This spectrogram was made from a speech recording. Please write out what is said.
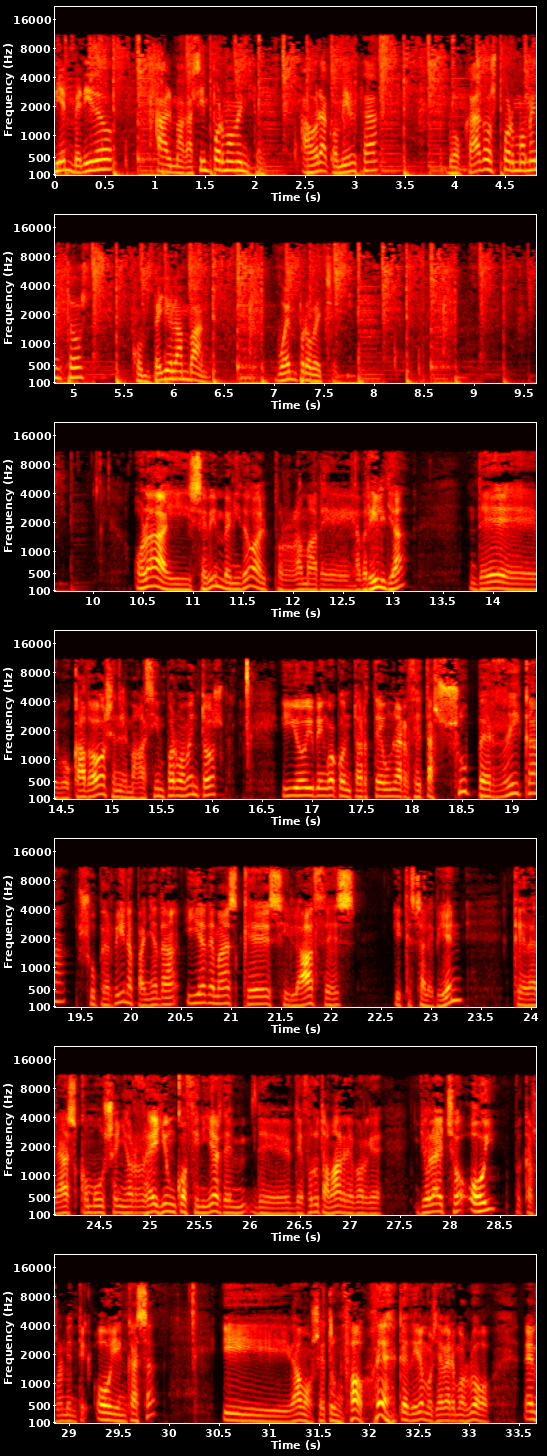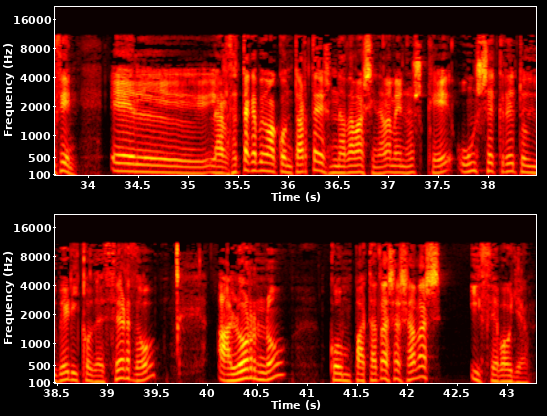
Bienvenido al Magazine por Momentos. Ahora comienza Bocados por Momentos con Pello Lambán. Buen provecho. Hola y sé bienvenido al programa de abril ya de Bocados en el Magazine por Momentos. Y hoy vengo a contarte una receta súper rica, súper bien apañada y además que si la haces y te sale bien, quedarás como un señor rey y un cocinillas de, fruta madre, porque yo la he hecho hoy, pues casualmente hoy en casa, y vamos, he triunfado, que diremos, ya veremos luego. En fin, la receta que vengo a contarte es nada más y nada menos que un secreto ibérico de cerdo al horno con patatas asadas y cebolla.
